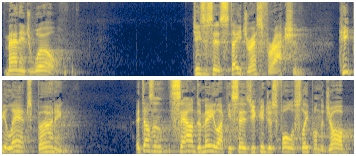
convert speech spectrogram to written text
manage well. Jesus says, stay dressed for action, keep your lamps burning. It doesn't sound to me like he says you can just fall asleep on the job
